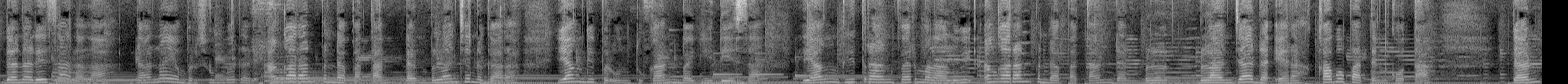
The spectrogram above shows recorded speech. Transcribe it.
Dana desa adalah dana yang bersumber dari anggaran pendapatan dan belanja negara yang diperuntukkan bagi desa yang ditransfer melalui anggaran pendapatan dan belanja daerah kabupaten kota dan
